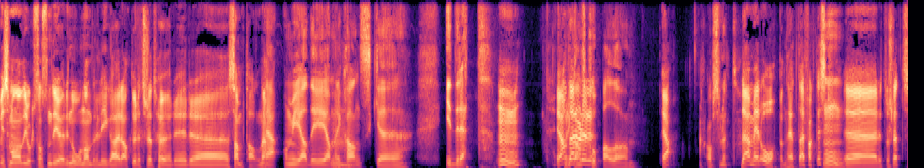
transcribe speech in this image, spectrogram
Hvis man hadde gjort sånn som de gjør i noen andre ligaer, at du rett og slett hører uh, samtalene. Ja, og mye av de amerikanske idrett, Mm. ja er amerikansk det, fotball og ja. Absolutt. Det er mer åpenhet der, faktisk. Mm. Eh, rett og slett.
